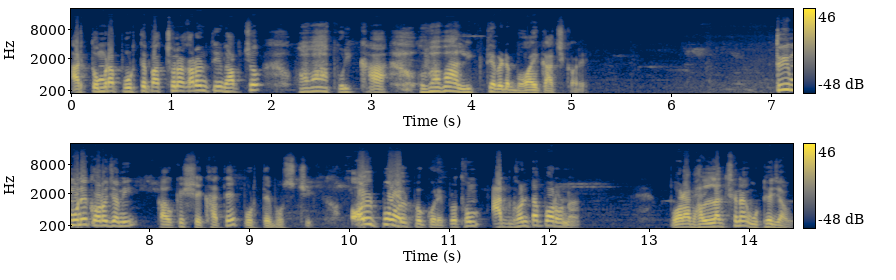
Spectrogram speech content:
আর তোমরা পড়তে পারছ না কারণ তুমি ভাবছ, "ও বাবা, পরীক্ষা, ও বাবা, লিখতে হবে। একটা ভয় কাজ করে। তুমি মনে করো যে আমি কাউকে শেখাতে পড়তে বসছি। অল্প অল্প করে, প্রথম আধ ঘণ্টা পড়ো না। পড়া ভালো লাগছে না, উঠে যাও।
